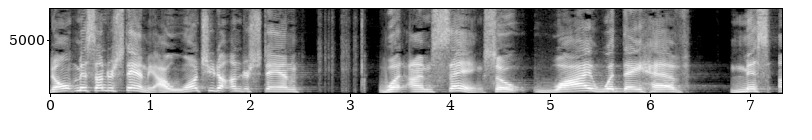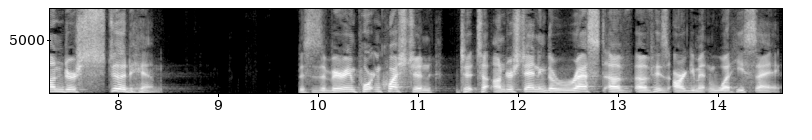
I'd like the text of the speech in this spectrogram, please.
don't misunderstand me. I want you to understand what I'm saying. So, why would they have misunderstood him? This is a very important question to, to understanding the rest of, of his argument and what he's saying.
